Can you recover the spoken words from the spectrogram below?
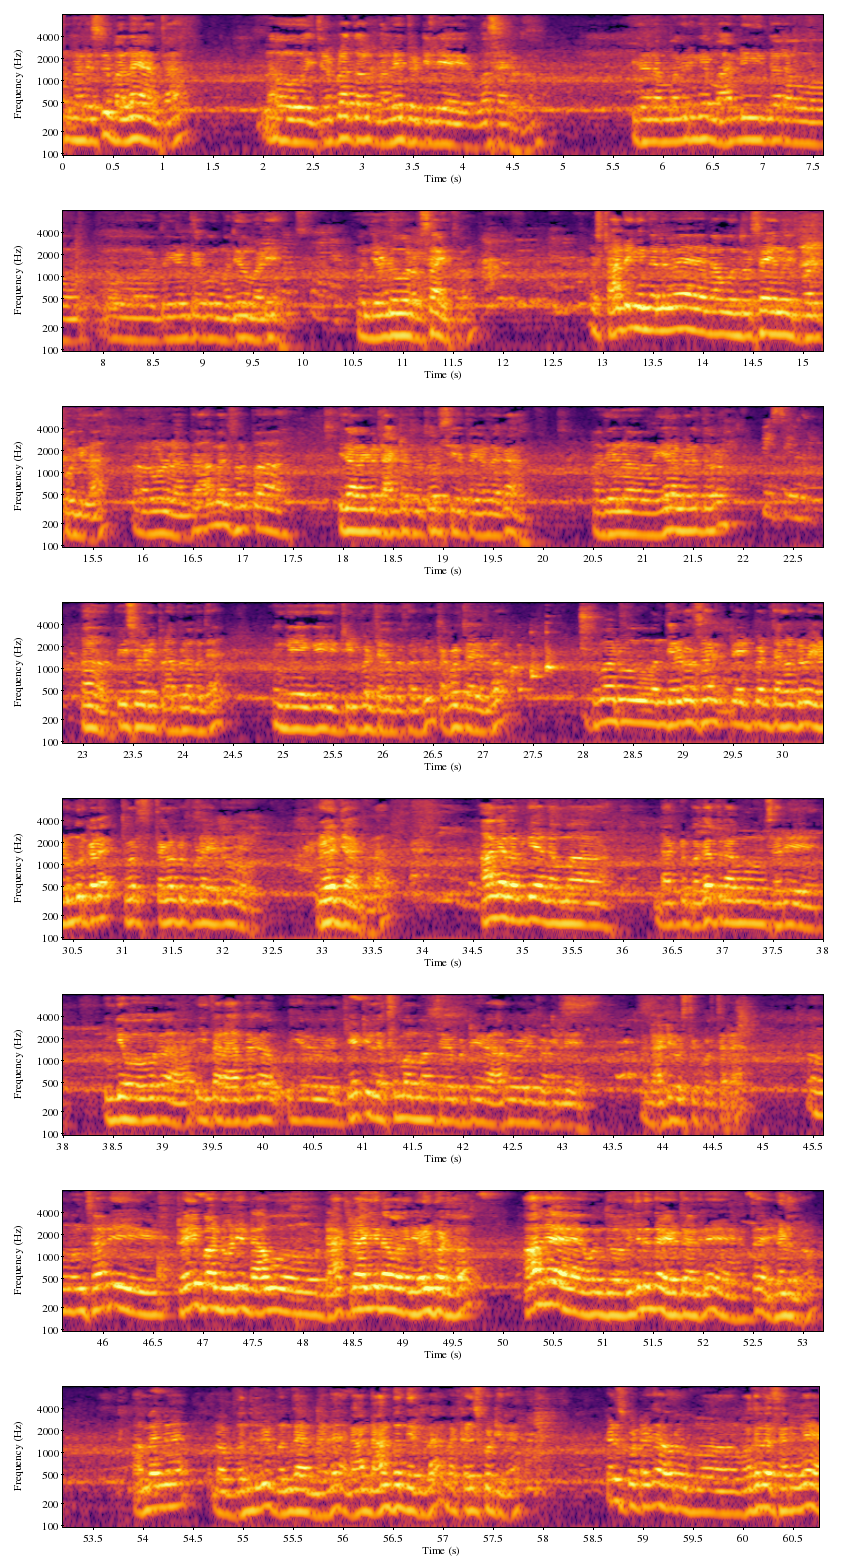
ನನ್ನ ಹೆಸರು ಮಲ್ಲಯ್ಯ ಅಂತ. ನಾವು ಜನಪ್ರ ತಾಲೂಕು ಮಲ್ಲಯ್ಯ ದೊಡ್ಡಿಲಿ ವಾಸ ಇರೋದು. ಈಗ ನಮ್ಮ ಮಗನಿಗೆ ಮಾಗಡಿಯಿಂದ ನಾವು ಗಂಟೆಗೆ ಒಂದು ಮದುವೆ ಮಾಡಿ ಒಂದು ಎರಡೂವರೆ ವರ್ಷ ಆಯಿತು. ಸ್ಟಾರ್ಟಿಂಗಿಂದಲೂ ನಾವು ಒಂದು ವರ್ಷ ಏನು ಇದು ಮಾಡೋಕ್ಕೆ ಹೋಗಿಲ್ಲ ನೋಡೋಣ ಅಂತ. ಆಮೇಲೆ ಸ್ವಲ್ಪ ಇದಾದಾಗ ಡಾಕ್ಟರ್ ಹತ್ರ ತೋರಿಸಿ ಅಂತ ಹೇಳಿದಾಗ ಅದೇನು ಏನೋ ಹೇಳಿದ್ದವರು? ಹಾಂ ಪಿ ಸಿ ಡಿ ಪ್ರಾಬ್ಲಮ್ ಇದೆ ಹಿಂಗೆ ಹಿಂಗೆ ಟ್ರೀಟ್ಮೆಂಟ್ ತಗೋಬೇಕು ಅಂದರು, ತಗೊಳ್ತಾ ಇದ್ರು. ಸುಮಾರು ಒಂದು ಎರಡು ವರ್ಷ ಟ್ರೀಟ್ಮೆಂಟ್ ತಗೊಂಡ್ರು, ಎರಡು ಮೂರು ಕಡೆ ತೋರಿಸಿ, ತಗೊಂಡ್ರು ಕೂಡ ಏನೂ ಪ್ರಯೋಜನ ಆಗಲಿಲ್ಲ ಆಗ ನನಗೆ ನಮ್ಮ ಡಾಕ್ಟರ್ ಭಗತ್ ರಾಮು ಒಂದು ಸರಿ ಹಿಂಗೆ ಹೋಗುವಾಗ ಈ ಥರ ಆದಾಗ ಕೆ ಟಿ ಲಕ್ಷ್ಮಮ್ಮ ಅಂತ ಹೇಳ್ಬಿಟ್ಟು ಆರು ಹಳ್ಳಿ ದೊಡ್ಡಲ್ಲಿ ನಾಟಿ ಔಷಧಿ ಕೊಡ್ತಾರೆ. ಒಂದು ಸಾರಿ ಟ್ರೈ ಮಾಡಿ ನೋಡಿ, ನಾವು ಡಾಕ್ಟ್ರಾಗಿ ನಾವು ಅದನ್ನು ಹೇಳ್ಬಾರ್ದು. ಆದರೆ ಒಂದು ಇದರಿಂದ ಹೇಳ್ತಾ ಇದ್ದೀನಿ ಅಂತ ಹೇಳಿದ್ರು. ಆಮೇಲೆ ನಾವು ಬಂದ್ವಿ, ಬಂದಾದ್ಮೇಲೆ ನಾನು ನಾನು ಬಂದಿರಲಿಲ್ಲ, ನಾನು ಕಳಿಸ್ಕೊಟ್ಟಿದ್ದೆ. ಕಳಿಸ್ಕೊಟ್ಟಾಗ ಅವರು ಮೊದಲ ಸಾರಿನೇ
